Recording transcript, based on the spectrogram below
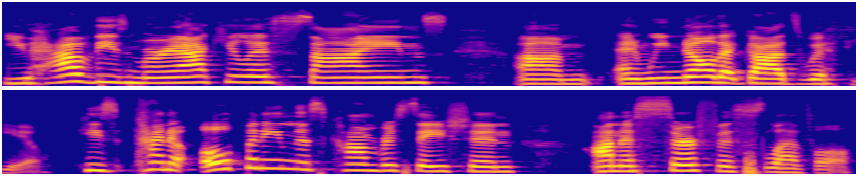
you have these miraculous signs, um, and we know that God's with you. He's kind of opening this conversation on a surface level.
